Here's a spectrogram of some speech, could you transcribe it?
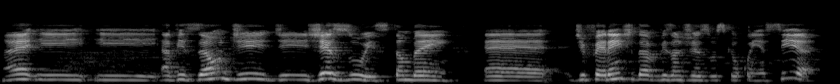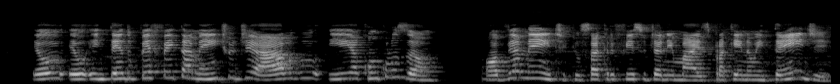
né, e, e, a visão de, de Jesus também é diferente da visão de Jesus que eu conhecia, eu, eu entendo perfeitamente o diálogo e a conclusão. Obviamente que o sacrifício de animais, para quem não entende,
